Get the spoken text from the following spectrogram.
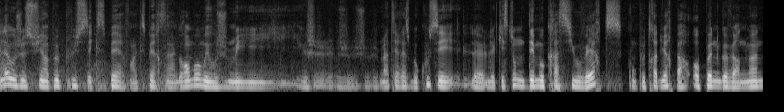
là où je suis un peu plus expert, enfin expert c'est un grand mot, mais où je m'intéresse beaucoup, c'est la, question de démocratie ouverte, qu'on peut traduire par open government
